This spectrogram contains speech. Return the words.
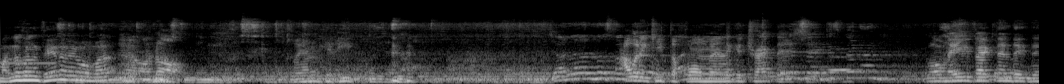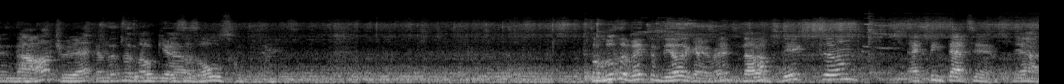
No se lo a mi mamá. No, no. Soy. I wouldn't keep the phone, man. They could track that shit. Well, maybe back then they didn't. Nah, true that. Because it's a Nokia. This is old school. So who's the victim? The other guy, right? The one? victim, I think that's him. Yeah.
